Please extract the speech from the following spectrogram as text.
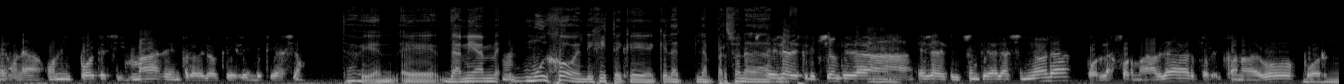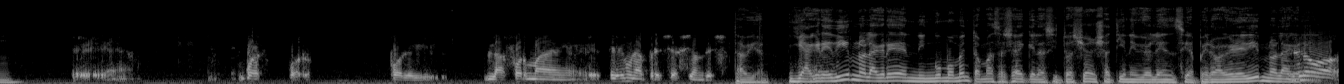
es una, una hipótesis más dentro de lo que es la investigación. Está bien. Eh, Damián, muy joven dijiste que, que la, la, persona... Es la descripción que da es la descripción que da la señora por la forma de hablar, por el tono de voz, por... eh, bueno, por, por el, la forma es una apreciación de eso. Está bien. Y agredir no la agrede en ningún momento, más allá de que la situación ya tiene violencia, pero agredir no la agrede. No,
